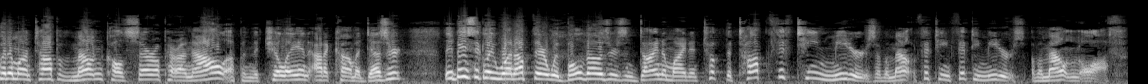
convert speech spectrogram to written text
put them on top of a mountain called Cerro Paranal up in the Chilean Atacama Desert. They basically went up there with bulldozers and dynamite and took the top 15 meters of a mountain, 15, 50 meters of a mountain off,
